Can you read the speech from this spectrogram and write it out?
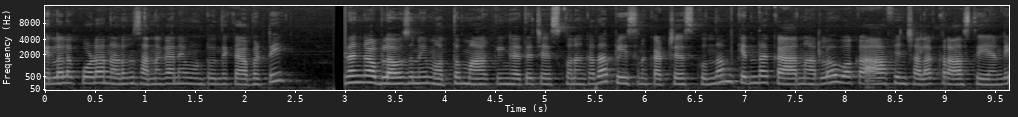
పిల్లలకు కూడా నడుము సన్నగానే ఉంటుంది కాబట్టి విధంగా బ్లౌజ్ని మొత్తం మార్కింగ్ అయితే చేసుకున్నాం కదా పీస్ని కట్ చేసుకుందాం. కింద కార్నర్లో ఒక హాఫ్ ఇంచ్ అలా క్రాస్ తీయండి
